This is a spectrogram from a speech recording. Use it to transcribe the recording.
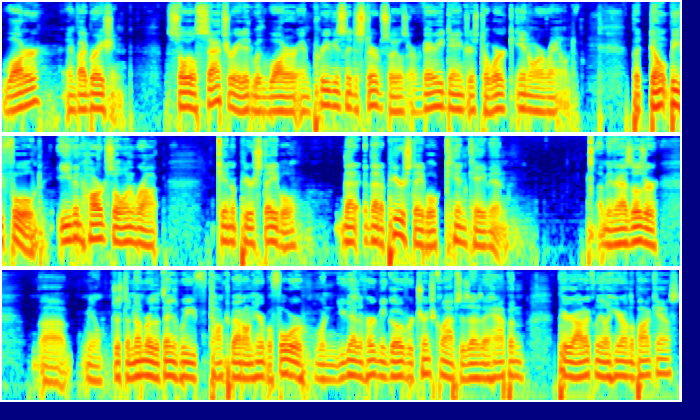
water, and vibration. Soils saturated with water and previously disturbed soils are very dangerous to work in or around. But don't be fooled. Even hard soil and rock can appear stable. That that appears stable can cave in. I mean, as those are, uh, you know, just a number of the things we've talked about on here before. When you guys have heard me go over trench collapses as they happen periodically on here on the podcast,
